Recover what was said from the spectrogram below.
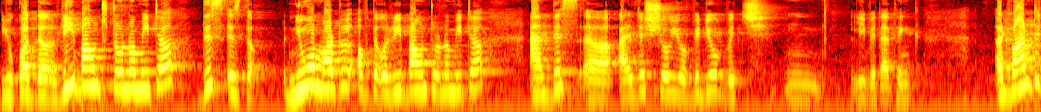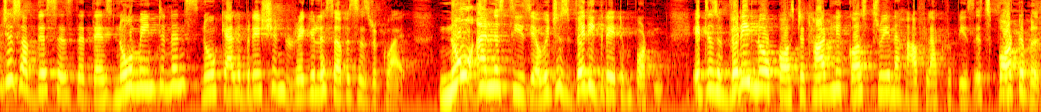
you got the rebound tonometer. This is the newer model of the rebound tonometer. And this, uh, I'll just show you a video which, mm, leave it I think. Advantages of this is that there's no maintenance, no calibration, regular services required. No anesthesia, which is very great important. It is a very low cost. It hardly costs three and a half lakh rupees. It's portable.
